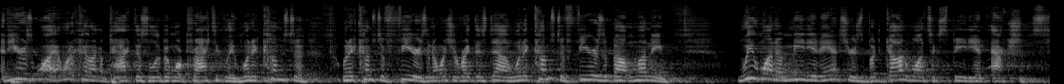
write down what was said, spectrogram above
And here's why. I want to kind of like unpack this a little bit more practically. When it comes to when it comes to fears, and I want you to write this down. When it comes to fears about money, we want immediate answers, but God wants expedient actions.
